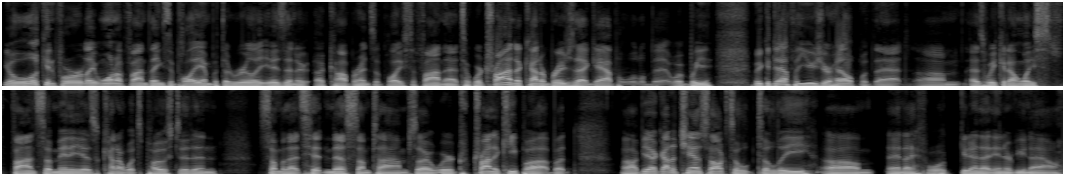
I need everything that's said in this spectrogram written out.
you know looking for they want to find things to play in, but there really isn't a, a, comprehensive place to find that. So we're trying to kind of bridge that gap a little bit. We we could definitely use your help with that, um, as we can only find so many as kind of what's posted, and some of that's hit and miss sometimes. So we're trying to keep up, but. Uh, yeah, I got a chance to talk to, to Lee, um, and I, we'll get in that interview now.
